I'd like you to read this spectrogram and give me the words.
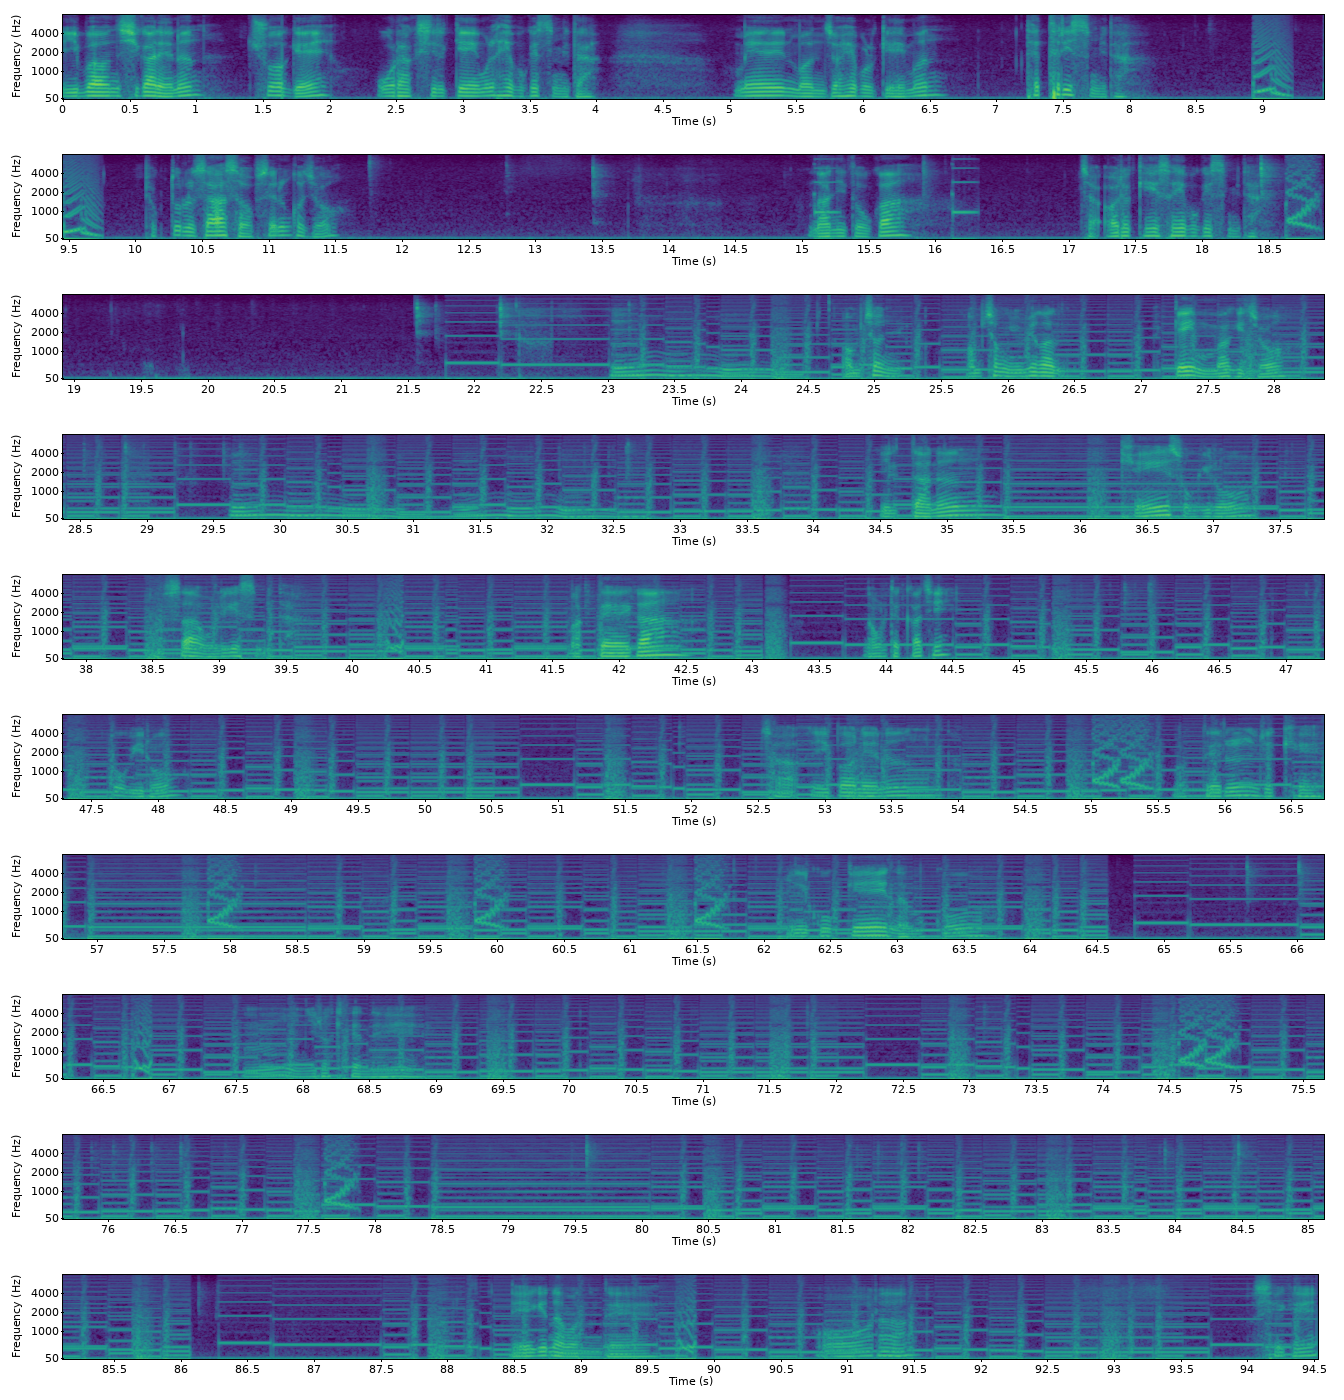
이번 시간에는 추억의 오락실 게임을 해보겠습니다. 맨 먼저 해볼 게임은 테트리스입니다. 벽돌을 쌓아서 없애는 거죠. 난이도가 자 어렵게 해서 해보겠습니다. 음, 엄청 엄청 유명한 게임 음악이죠. 음, 일단은 계속 위로 쌓아 올리겠습니다. 막대가 나올 때까지 또 위로 자 이번에는 막대를 이렇게 일곱 개 남고. 음 이렇게 되네. 네 개 남았는데 3개.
